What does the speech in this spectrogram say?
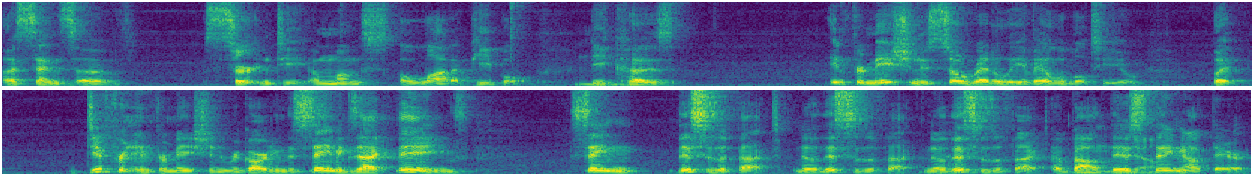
a sense of certainty amongst a lot of people because information is so readily available to you, but different information regarding the same exact things, saying this is a fact, no, this is a fact, no, this is a fact about mm, this Yeah. thing out there.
